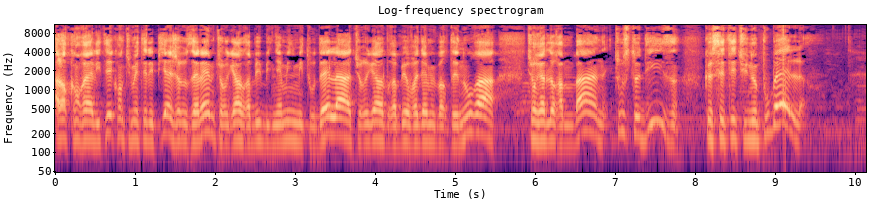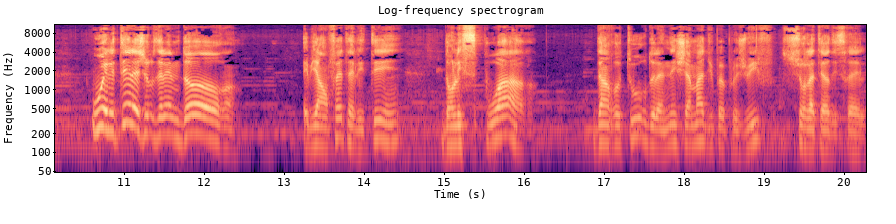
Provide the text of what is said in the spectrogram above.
Alors qu'en réalité, quand tu mettais les pieds à Jérusalem, tu regardes Rabbi Binyamin Mitoudela, tu regardes Rabbi Ovadia Mibartenura, tu regardes le Ramban, tous te disent que c'était une poubelle. Où elle était la Jérusalem d'or? Eh bien, en fait, elle était dans l'espoir d'un retour de la Neshama du peuple juif sur la terre d'Israël.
